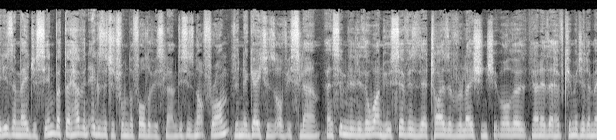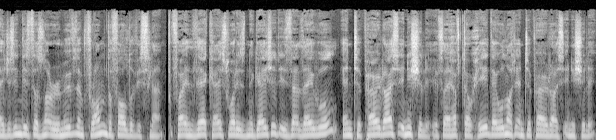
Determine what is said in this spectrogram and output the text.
it is a major sin, but they haven't exited from the fold of Islam. This is not from the negators of Islam. And similarly, the one who severs their ties of relationship, although yani they have committed a major sin, this does not remove them from the fold of Islam. For in their case, what is negated is that they will enter paradise initially. If they have tawheed, they will not enter paradise initially.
